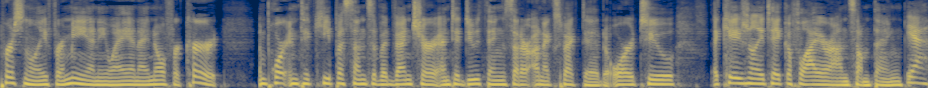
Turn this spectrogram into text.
personally for me anyway, and I know for Kurt, important to keep a sense of adventure and to do things that are unexpected or to occasionally take a flyer on something Yeah.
